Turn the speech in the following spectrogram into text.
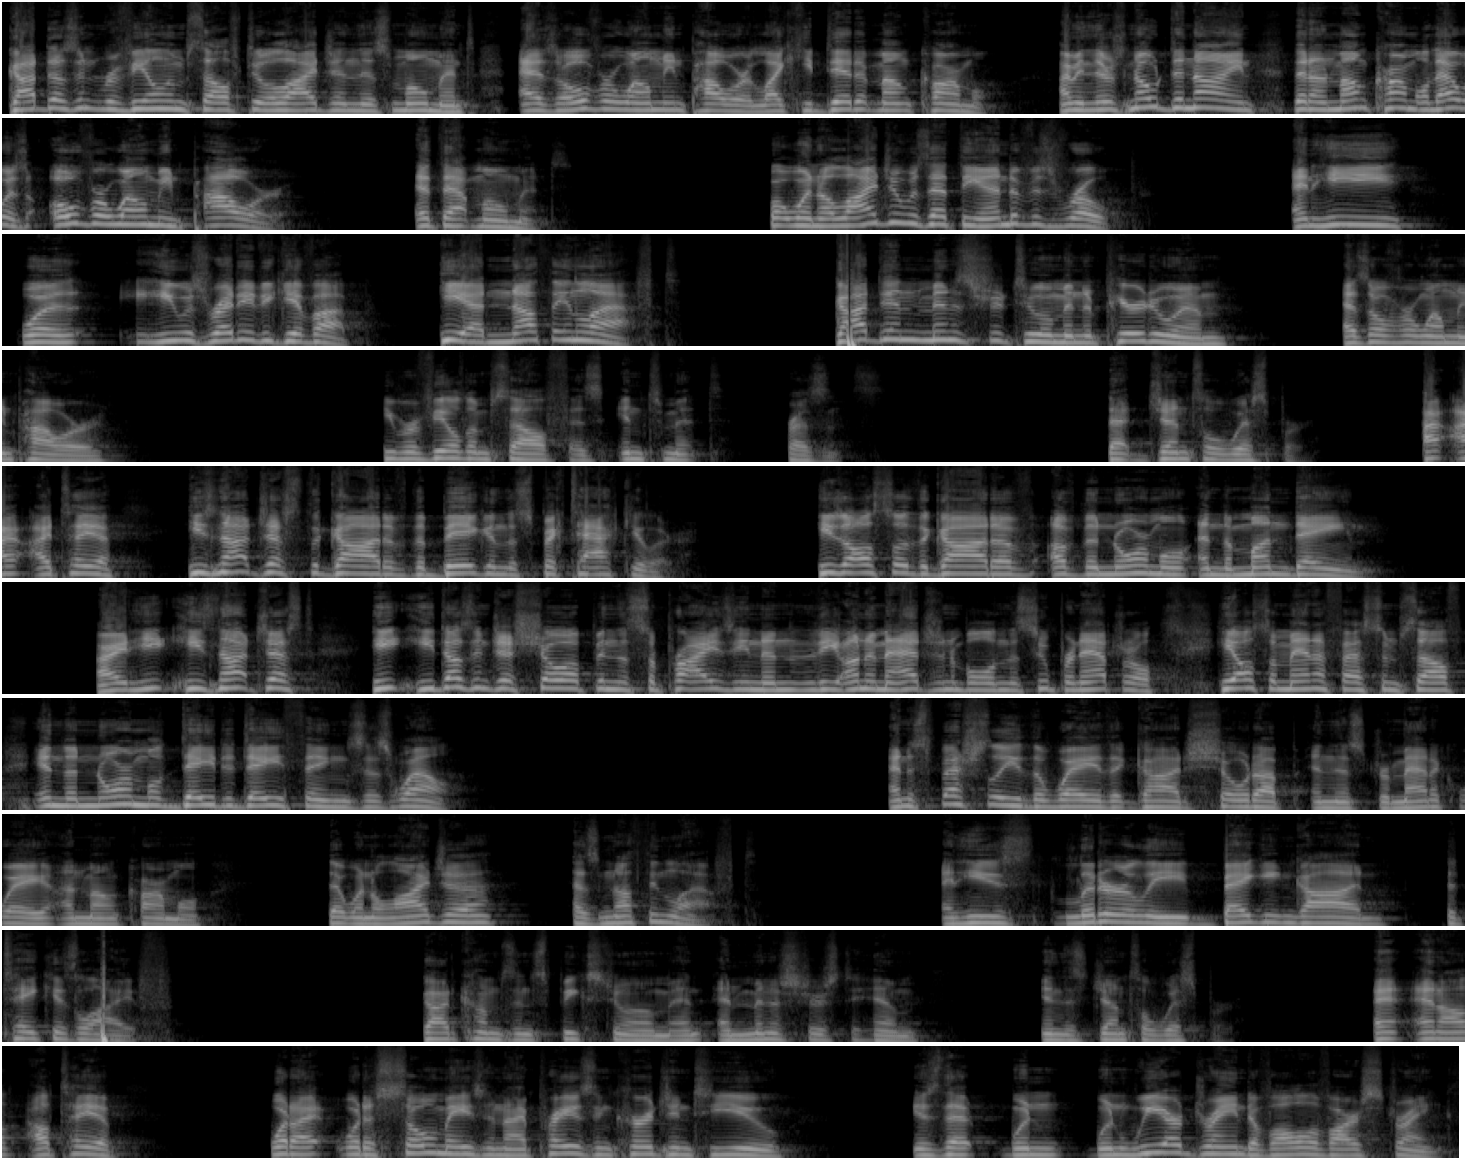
God doesn't reveal himself to Elijah in this moment as overwhelming power like he did at Mount Carmel. I mean, there's no denying that on Mount Carmel, that was overwhelming power at that moment. But when Elijah was at the end of his rope and he was he was ready to give up, he had nothing left. God didn't minister to him and appear to him as overwhelming power. He revealed himself as intimate presence, that gentle whisper. I, I, I, tell you, he's not just the God of the big and the spectacular, he's also the God of, of the normal and the mundane. All right, he, he's not just he, he doesn't just show up in the surprising and the unimaginable and the supernatural, he also manifests himself in the normal day to day things as well. And especially the way that God showed up in this dramatic way on Mount Carmel, that when Elijah has nothing left and he's literally begging God to take his life, God comes and speaks to him and, and ministers to him in this gentle whisper. And, and I'll, I'll tell you, what, I, what is so amazing, and I pray is encouraging to you, is that when, when we are drained of all of our strength,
